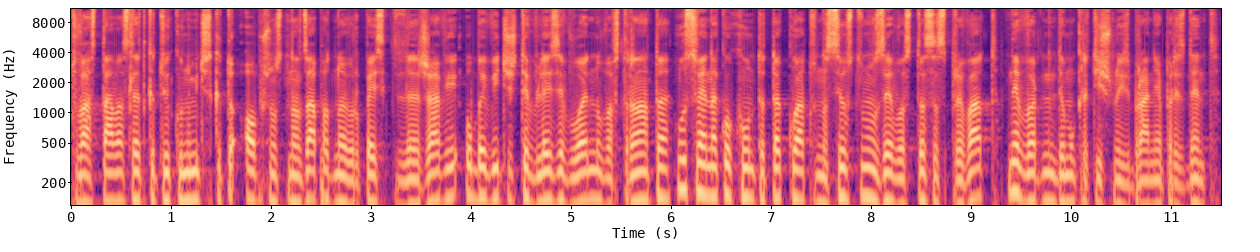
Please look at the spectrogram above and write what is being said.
Това става след като економическата общност на западноевропейските държави обяви, че ще влезе военно в страната, освен ако хунтата, която насилствено взе властта с преват, не върне демократично избрания президент.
